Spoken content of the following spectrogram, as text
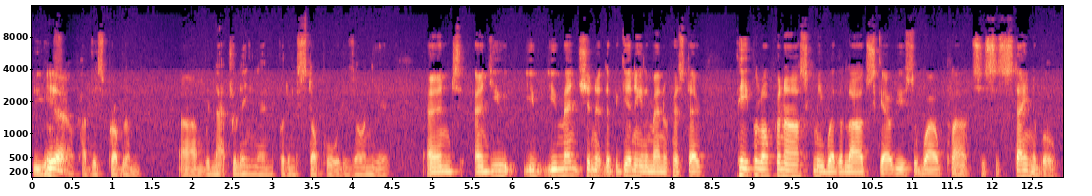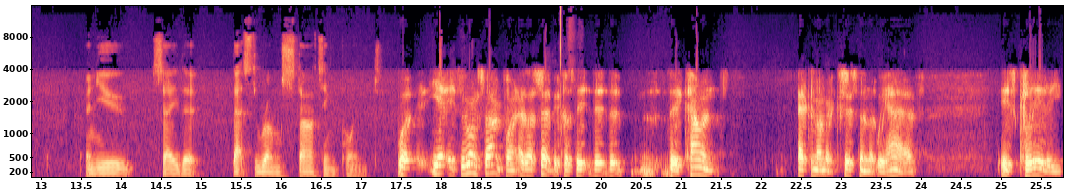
you yourself yeah. have this problem um, with Natural England putting stop orders on you and and you, you you mentioned at the beginning of the manifesto people often ask me whether large scale use of wild plants is sustainable and you say that that's the wrong starting point. Well, yeah, it's the wrong starting point, as I said, because the, the, the, the current economic system that we have is clearly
